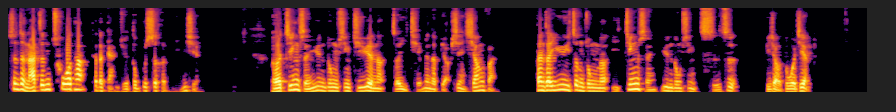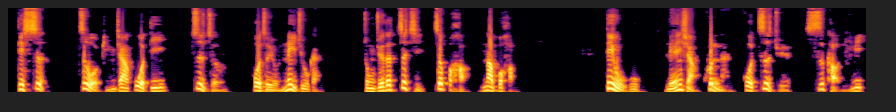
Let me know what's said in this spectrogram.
甚至拿针戳他，他的感觉都不是很明显。而精神运动性激越呢，则与前面的表现相反，但在抑郁症中呢，以精神运动性迟滞比较多见。第四，自我评价过低，自责或者有内疚感，总觉得自己这不好那不好。第五，联想困难或自觉思考能力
